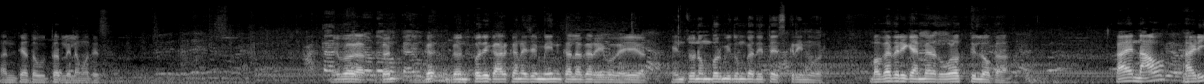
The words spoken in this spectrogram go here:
आणि ते आता उतरलेलं मध्येच. हे बघा गण ग- गणपती कारखान्याचे मेन कलाकार हे बघा हे यांचा नंबर मी तुमका देते स्क्रीनवर बघा तरी कॅमेऱ्यात ओळखतील लोक. काय नाव? गाडी?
